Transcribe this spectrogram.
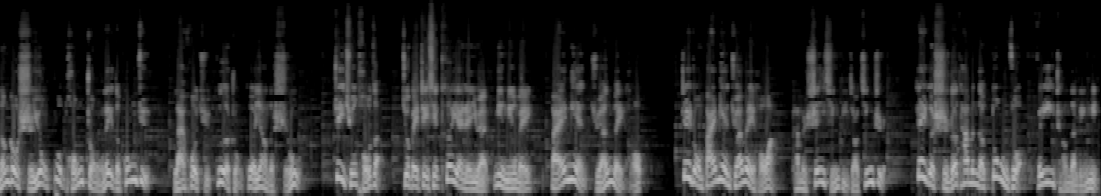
能够使用不同种类的工具来获取各种各样的食物。这群猴子就被这些科研人员命名为白面卷尾猴。这种白面卷尾猴啊，它们身形比较精致，这个使得它们的动作非常的灵敏。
